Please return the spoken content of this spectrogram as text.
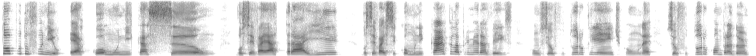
Topo do funil é a comunicação, você vai atrair, você vai se comunicar pela primeira vez com o seu futuro cliente, com, né, o seu futuro comprador,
